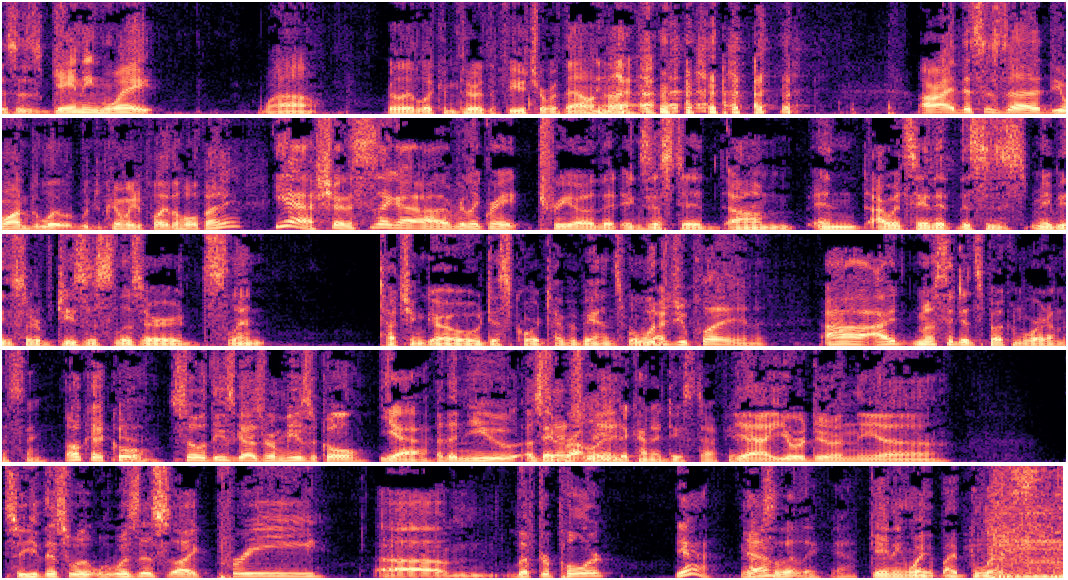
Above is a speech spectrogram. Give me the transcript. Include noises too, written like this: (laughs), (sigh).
This is gaining weight. Wow, really looking toward the future with that one, huh? (laughs) All right, this is. Uh, do you want to? Can we play the whole thing? Yeah, sure. This is like a, a really great trio that existed, um, and I would say that this is maybe the sort of Jesus Lizard, Slint, Touch and Go, Dischord type of bands. were What did you play in it? Uh, I mostly did spoken word on this thing. Okay, cool. So these guys were musical. Yeah. and then you essentially They brought me in to kind of do stuff. yeah. Yeah. you were doing the. Uh, so you, this was was this like pre um, lifter puller Yeah, Yeah? absolutely. Yeah. gaining weight by Bliss.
